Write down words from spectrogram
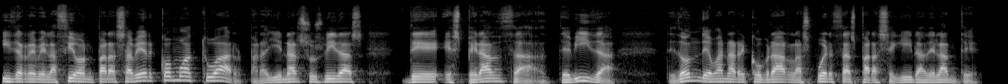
y de revelación para saber cómo actuar, para llenar sus vidas de esperanza, de vida, ¿De dónde van a recobrar las fuerzas para seguir adelante?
